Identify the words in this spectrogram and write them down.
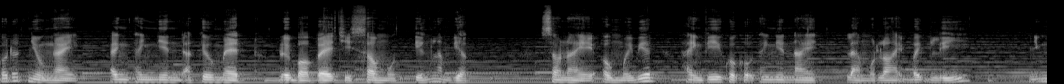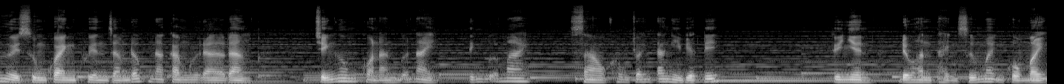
Có rất nhiều ngày anh thanh niên đã kêu mệt rồi bỏ về chỉ sau một tiếng làm việc. Sau này ông mới biết hành vi của cậu thanh niên này là một loại bệnh lý. Những người xung quanh khuyên giám đốc Nakamura rằng chính ông còn ăn bữa này, tính bữa mai, sao không cho anh ta nghỉ việc đi? Tuy nhiên, để hoàn thành sứ mệnh của mình,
